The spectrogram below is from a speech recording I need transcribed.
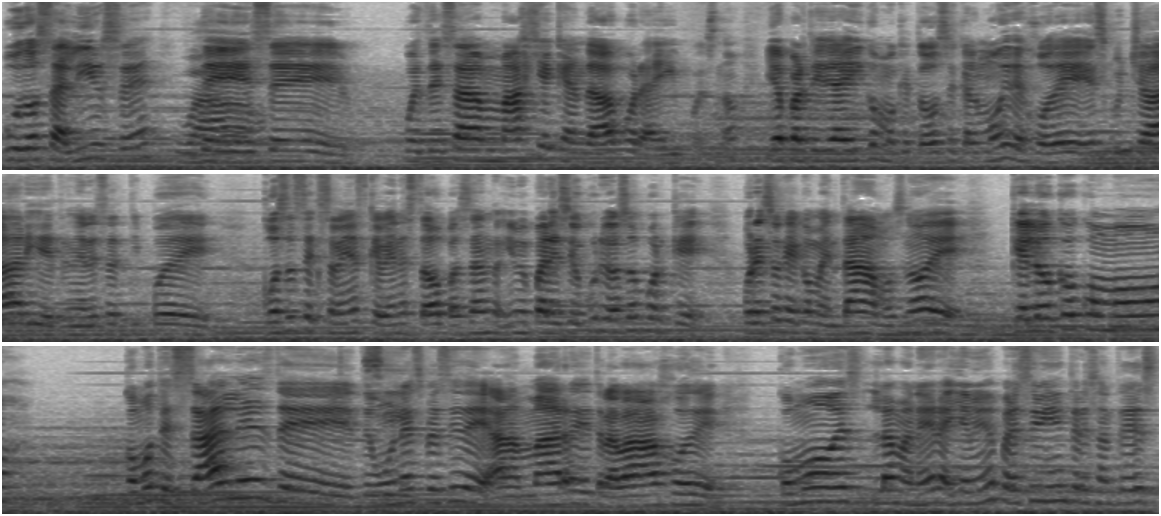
pudo salirse de ese pues de esa magia que andaba por ahí, pues, ¿no? Y a partir de ahí como que todo se calmó y dejó de escuchar y de tener ese tipo de cosas extrañas que habían estado pasando. Y me pareció curioso porque, por eso que comentábamos, ¿no? De qué loco cómo, cómo te sales de, de una especie de amarre de trabajo, de cómo es la manera. Y a mí me parece bien interesante es,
